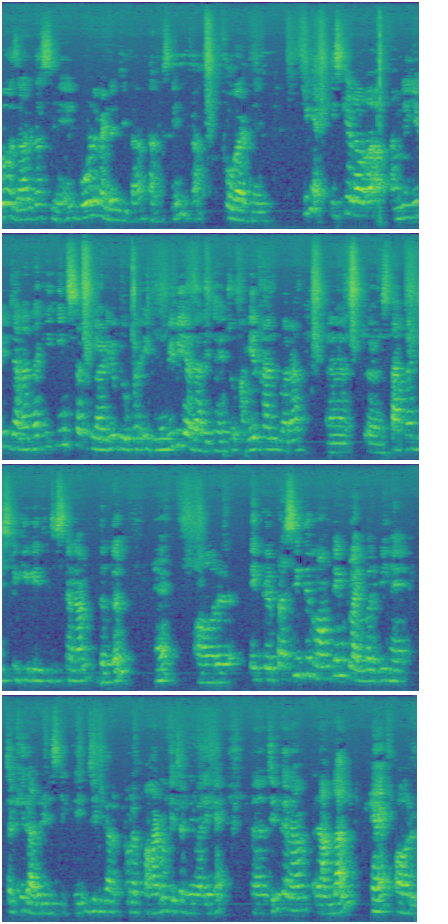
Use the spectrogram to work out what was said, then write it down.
2010 में गोल्ड मेडल जीता था किसने जीता फोगाट ने। ठीक है? इसके अलावा हमने ये भी जाना था कि इन सब खिलाड़ियों के ऊपर एक मूवी भी आधारित है, जो आमिर खान द्वारा स्थापना जिसकी की गई थी, जिसका नाम दंगल है, और एक प्रसिद्ध माउंटेन क्लाइंबर भी हैं चरखी दादरी डिस्ट्रिक्ट के, जिनका पूरा पहाड़ों पे चढ़ने वाले हैं जिनका नाम रामलाल है, और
